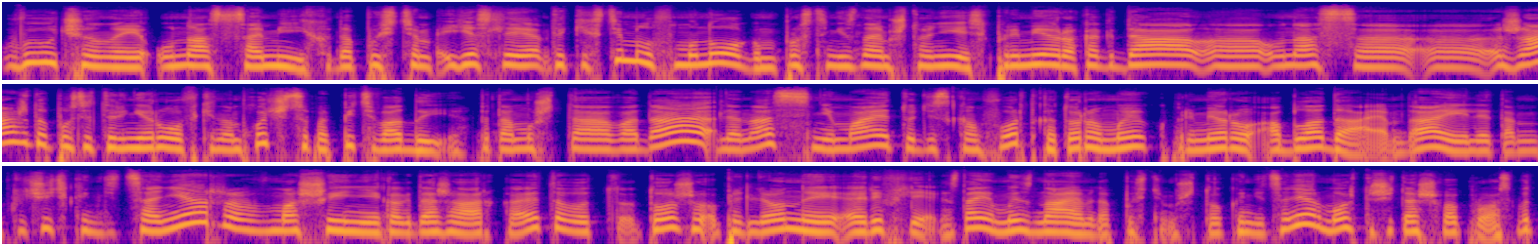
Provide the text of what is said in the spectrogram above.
выученный у нас самих. Допустим, если таких стимулов много, мы просто не знаем, что они есть. К примеру, когда э, у нас жажда после тренировки, нам хочется попить воды, потому что вода для нас снимает тот дискомфорт, которым мы, к примеру, обладаем, да, или там включить кондиционер в машине, когда жарко, это вот тоже определенный рефлекс, да, и мы знаем, допустим, что кондиционер может решить наш вопрос. Вот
